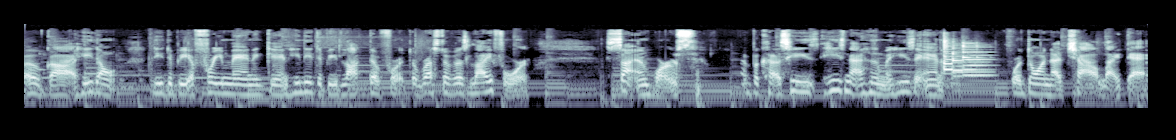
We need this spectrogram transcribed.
oh God, he don't need to be a free man again. He need to be locked up for the rest of his life or something worse because he's he's not human. He's an animal for doing that child like that.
